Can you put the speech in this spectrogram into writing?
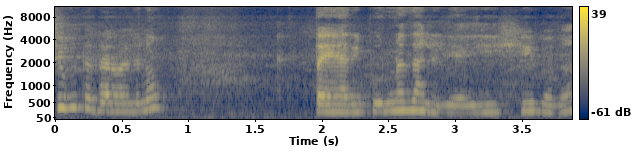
शिवू तर तयारी पूर्ण झालेली आहे. ही ही बघा.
